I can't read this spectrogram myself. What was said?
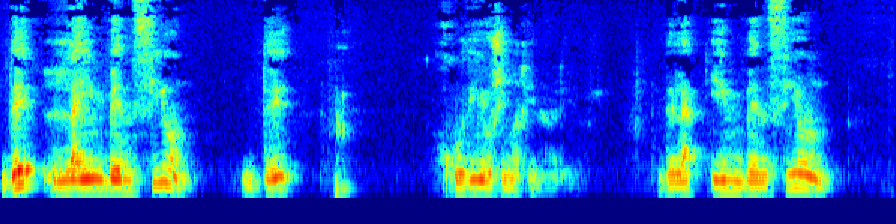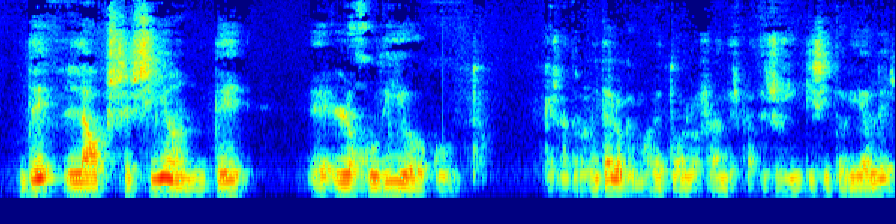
De la invención de judíos imaginarios. De la invención de la obsesión de eh, lo judío oculto, que es naturalmente lo que mueve todos los grandes procesos inquisitoriales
